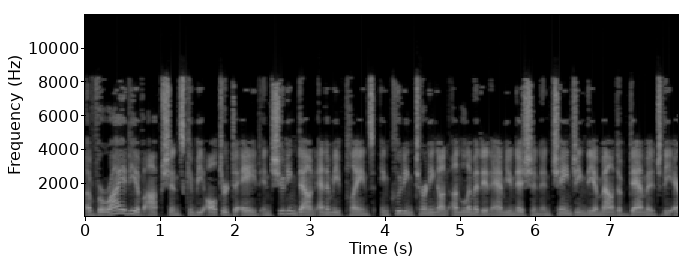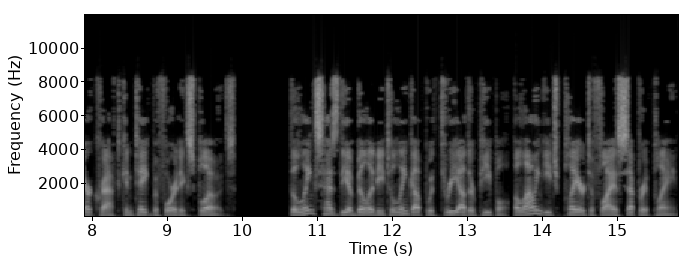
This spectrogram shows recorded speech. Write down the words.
A variety of options can be altered to aid in shooting down enemy planes, including turning on unlimited ammunition and changing the amount of damage the aircraft can take before it explodes. The Lynx has the ability to link up with three other people, allowing each player to fly a separate plane.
